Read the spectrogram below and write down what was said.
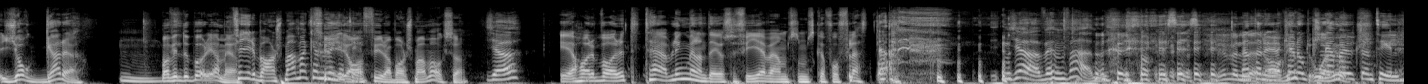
joggare. Vad vill du börja med? Fyrbarnsmamma kan du Fy, lägga ja, till. fyrabarnsmamma också. Ja, Eh, Har det varit tävling mellan dig och Sofia vem som ska få flest barn? ja vem vann? Precis. Det är väl Vänta nu, jag kan nog avgjort, klämma oavgjort. ut en till.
